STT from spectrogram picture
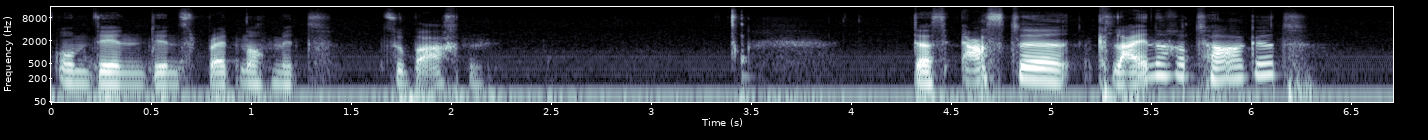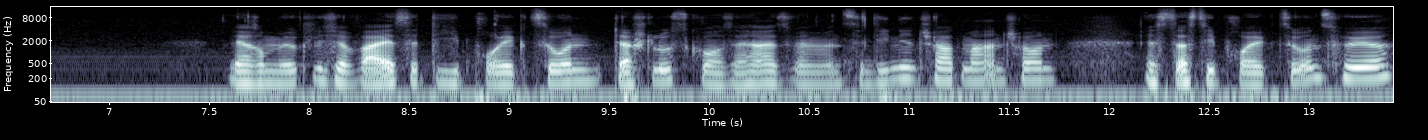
um den, den Spread noch mit zu beachten. Das erste kleinere Target wäre möglicherweise die Projektion der Schlusskurse. Ja, also wenn wir uns den Linienchart mal anschauen, ist das die Projektionshöhe.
